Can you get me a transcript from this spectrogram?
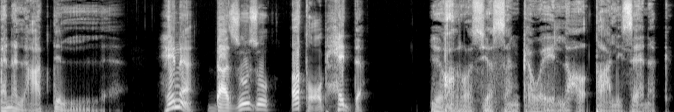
أنا العبد ال... هنا بازوزو قطعه بحدة اخرس يا سانكا وإلا هقطع لسانك.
